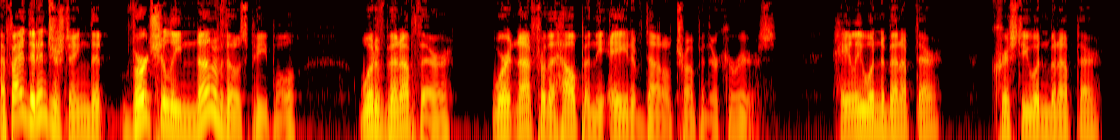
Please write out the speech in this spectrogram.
I find it interesting that virtually none of those people would have been up there were it not for the help and the aid of Donald Trump in their careers. Haley wouldn't have been up there. Christie wouldn't have been up there.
